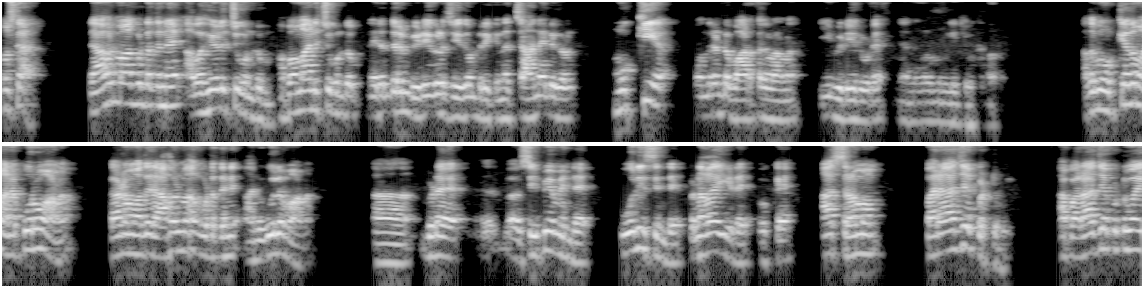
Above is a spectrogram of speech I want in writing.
നമസ്കാരം. രാഹുൽ മാങ്കുട്ടത്തിനെ അവഹേളിച്ചുകൊണ്ടും അപമാനിച്ചുകൊണ്ടും നിരന്തരം വീഡിയോകൾ ചെയ്തുകൊണ്ടിരിക്കുന്ന ചാനലുകൾ മുഖ്യ ഒന്ന് രണ്ട് വാർത്തകളാണ് ഈ വീഡിയോയിലൂടെ ഞാൻ നിങ്ങളുടെ മുന്നിലേക്ക് വെക്കുന്നത്. അത് മുഖ്യത മനഃപൂർവമാണ്. കാരണം അത് രാഹുൽ മാങ്കൂട്ടത്തിന് അനുകൂലമാണ്. ഇവിടെ സി പി എമ്മിന്റെ പോലീസിന്റെ പിണറായിയുടെ ഒക്കെ ആ ശ്രമം പരാജയപ്പെട്ടുപോയി. ആ പരാജയപ്പെട്ടുപോയ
